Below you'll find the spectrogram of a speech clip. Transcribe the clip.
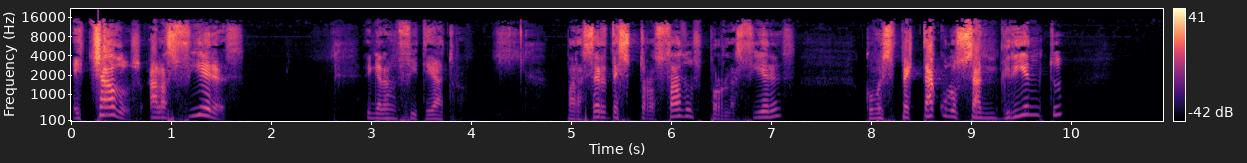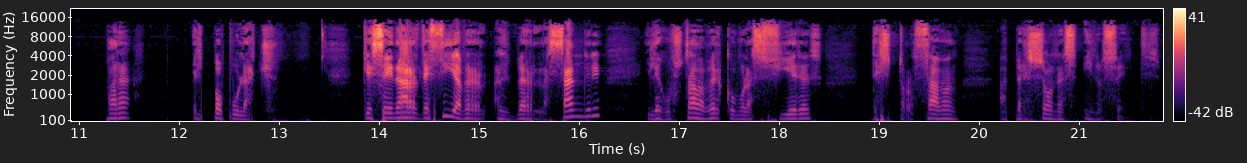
echados a las fieras en el anfiteatro, para ser destrozados por las fieras como espectáculo sangriento para el populacho, que se enardecía al ver la sangre y le gustaba ver cómo las fieras destrozaban a personas inocentes.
